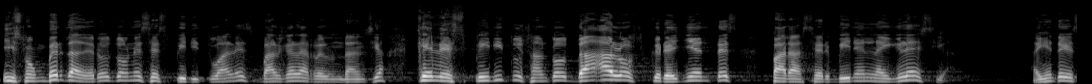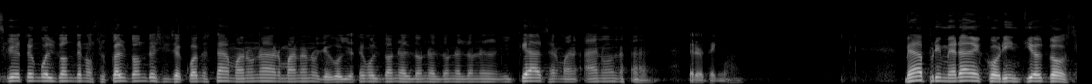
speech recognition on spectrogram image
y son verdaderos dones espirituales, valga la redundancia, que el Espíritu Santo da a los creyentes para servir en la iglesia. Hay gente que dice que yo tengo el don de no sé qué, el don de si sé cuándo esta hermana, una hermana nos llegó, yo tengo el don, el don, el don, el don, ¿y qué hace hermana? Ah, no, no, pero tengo. Vea primera de Corintios 12.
